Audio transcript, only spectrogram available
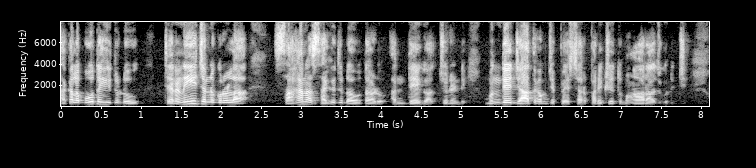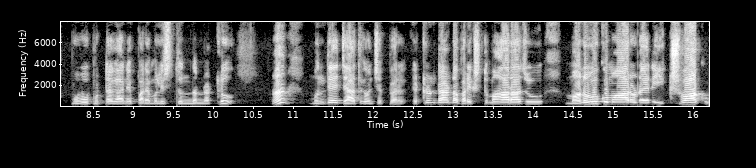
సకలభూతహితుడు జననీ జనకుల సహన సహితుడు అవుతాడు అంతేకాదు చూడండి ముందే జాతకం చెప్పేశారు పరీక్షిత్ మహారాజు గురించి. పువ్వు పుట్టగానే పరిమళిస్తుందన్నట్లు ముందే జాతకం చెప్పారు. ఎట్లుంటాడంట పరీక్షిత్ మహారాజు? మనువు కుమారుడైన ఇక్ష్వాకు.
